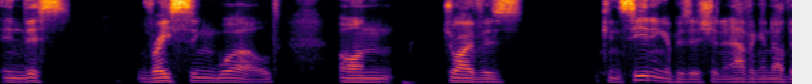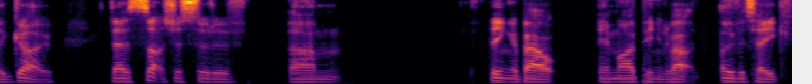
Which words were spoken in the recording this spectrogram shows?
in this racing world, on drivers conceding a position and having another go. There's such a sort of um, thing about, in my opinion, about overtake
